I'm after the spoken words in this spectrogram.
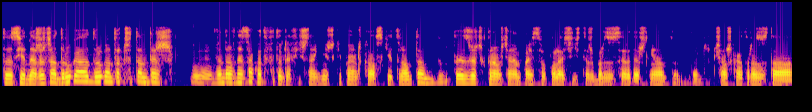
To jest jedna rzecz, a druga, drugą to czytam też e, Wędrowny Zakład Fotograficzny Agnieszki Pajączkowskiej, którą, to, to jest rzecz, którą chciałem Państwu polecić też bardzo serdecznie. To, to książka, która została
